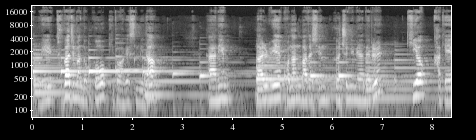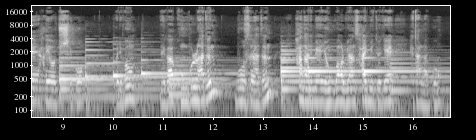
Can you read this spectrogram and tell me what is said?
우리 두 가지만 놓고 기도하겠습니다. 하나님, 날 위해 고난 받으신 그 주님의 은혜를 기억하게 하여 주시고 그리고 내가 공부를 하든 무엇을 하든 하나님의 영광을 위한 삶이 되게 해달라고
